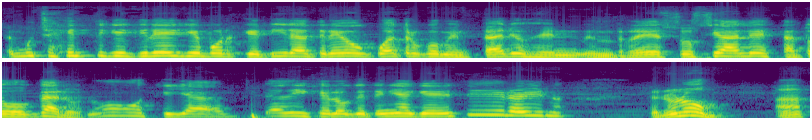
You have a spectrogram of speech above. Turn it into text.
hay mucha gente que cree que porque tira tres o cuatro comentarios en, redes sociales está todo claro. No, es que ya, ya dije lo que tenía que decir ahí. No. Pero no, ¿ah?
